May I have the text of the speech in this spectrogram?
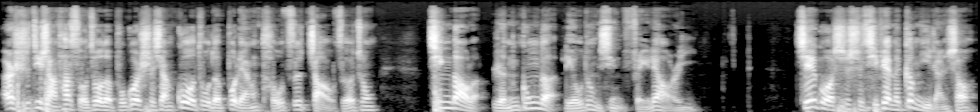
而实际上，他所做的不过是向过度的不良投资沼泽中倾倒了人工的流动性肥料而已。结果是使其变得更易燃烧。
